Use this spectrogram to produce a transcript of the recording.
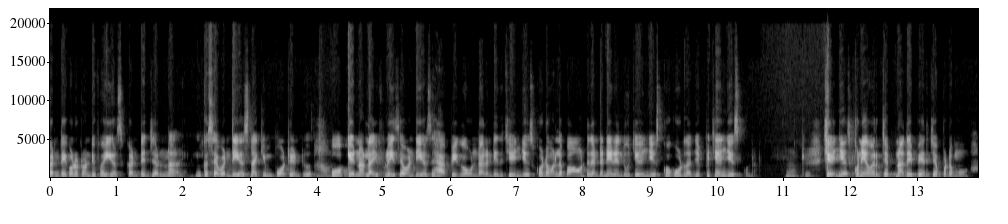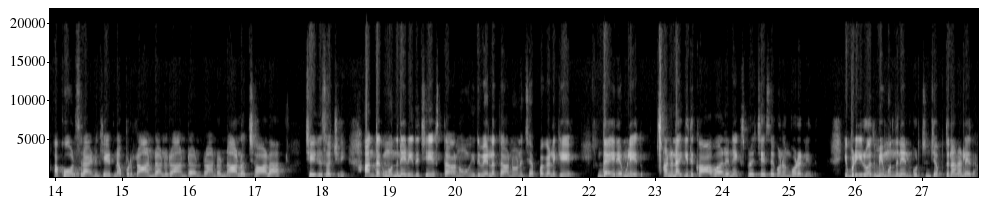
కంటే కూడా ట్వంటీ ఫైవ్ ఇయర్స్ కంటే జన్న ఇంకా సెవెంటీ ఇయర్స్ నాకు ఇంపార్టెంట్. ఓకే నా లైఫ్లో ఈ సెవెంటీ ఇయర్స్ హ్యాపీగా ఉండాలంటే ఇది చేంజ్ చేసుకోవడం వల్ల బాగుంటుంది అంటే నేను ఎందుకు చేంజ్ చేసుకోకూడదు అని చెప్పి చేంజ్ చేసుకున్నాను చేంజ్ చేసుకుని ఎవరికి చెప్పినా అదే పేరు చెప్పడము ఆ కోర్స్ రాయడం చేసినప్పుడు రాను రాను రాను రాను రాను రాను నాలో చాలా చేంజెస్ వచ్చినాయి. అంతకుముందు నేను ఇది చేస్తాను ఇది వెళతాను అని చెప్పగలిగే ధైర్యం లేదు. అంటే నాకు ఇది కావాలని ఎక్స్ప్రెస్ చేసే గుణం కూడా లేదు. ఇప్పుడు ఈరోజు మీ ముందు నేను కూర్చొని చెప్తున్నానా లేదా?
